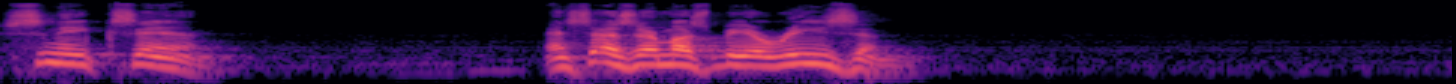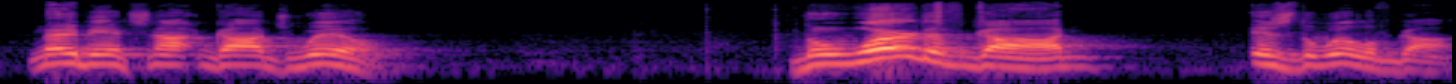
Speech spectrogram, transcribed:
sneaks in and says there must be a reason. Maybe it's not God's will. The Word of God is the will of God.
